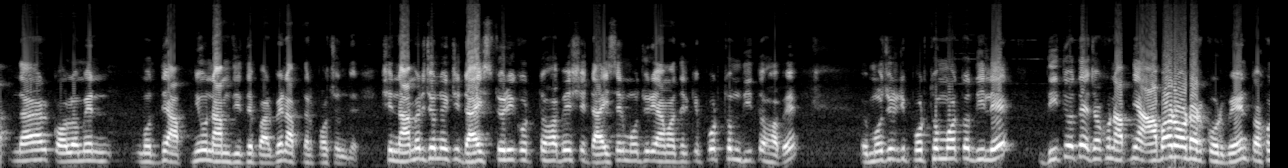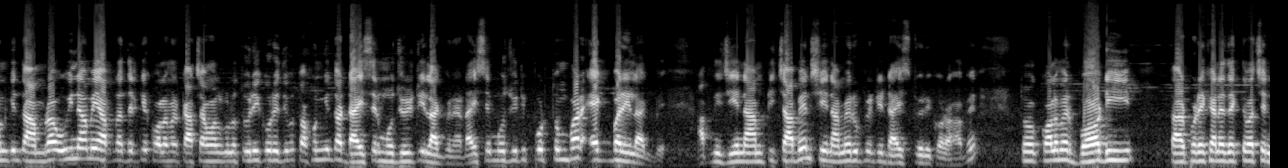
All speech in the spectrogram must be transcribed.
আপনার কলমের মধ্যে আপনিও নাম দিতে পারবেন আপনার পছন্দের। সেই নামের জন্য একটি ডাইস তৈরি করতে হবে, সেই ডাইসের মজুরি আমাদেরকে প্রথম দিতে হবে। মজুরিটি প্রথম মতো দিলে, দ্বিতীয়তে যখন আপনি আবার অর্ডার করবেন, তখন কিন্তু আমরা ওই নামে আপনাদেরকে কলমের কাঁচামালগুলো তৈরি করে দিব, তখন কিন্তু আর ডাইসের মজুরিটি লাগবে না। ডাইসের মজুরিটি প্রথমবার একবারই লাগবে। আপনি যে নামটি চাবেন, সেই নামের উপরে একটি ডাইস তৈরি করা হবে। তো কলমের বডি, তারপর এখানে দেখতে পাচ্ছেন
